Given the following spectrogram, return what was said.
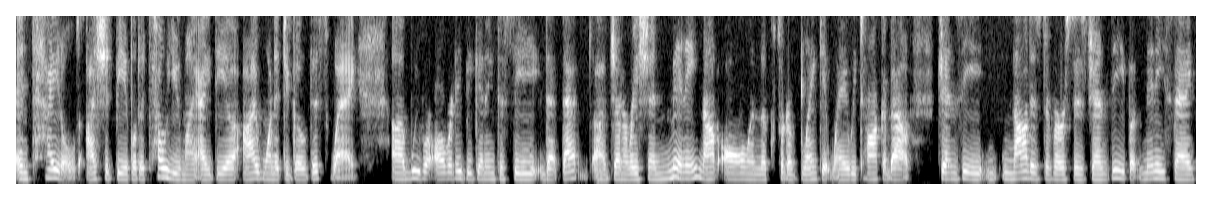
entitled. I should be able to tell you my idea. I wanted to go this way. Uh, we were already beginning to see that that uh, generation, many, not all in the sort of blanket way we talk about Gen Z, not as diverse as Gen Z, but many saying,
